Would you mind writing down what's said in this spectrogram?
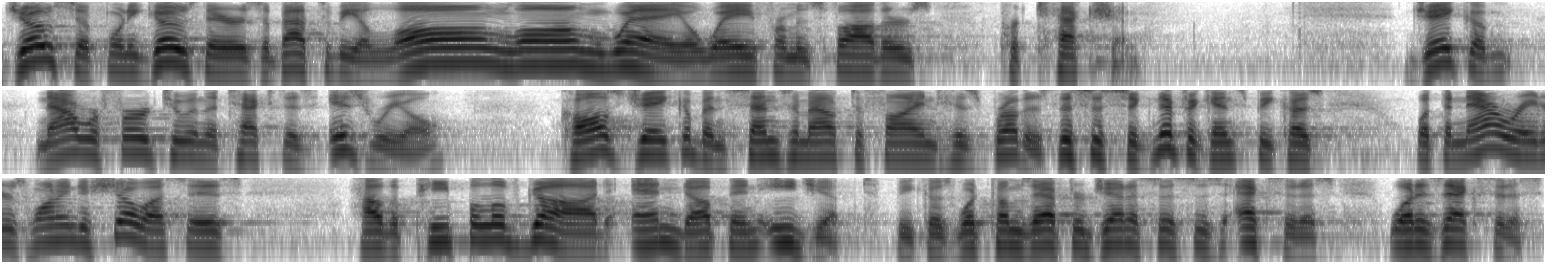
Joseph, when he goes there, is about to be a long, long way away from his father's protection. Jacob, now referred to in the text as Israel, calls Jacob and sends him out to find his brothers. This is significant because what the narrator is wanting to show us is how the people of God end up in Egypt. Because what comes after Genesis is Exodus. What is Exodus?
